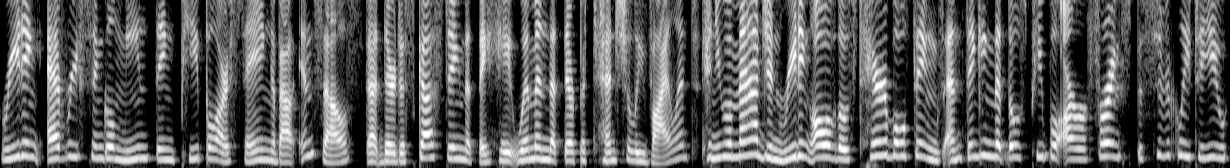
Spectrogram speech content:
reading every single mean thing people are saying about incels that they're disgusting, that they hate women, that they're potentially violent. Can you imagine reading all of those terrible things and thinking that those people are referring specifically to you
